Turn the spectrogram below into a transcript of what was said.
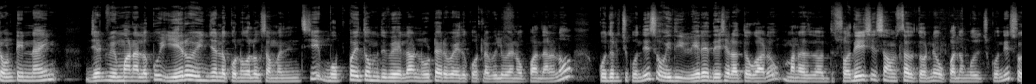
ట్వంటీ నైన్ జెట్ విమానాలకు ఏరో ఇంజన్ల కొనుగోలుకు సంబంధించి ముప్పై తొమ్మిది వేల నూట ఇరవై ఐదు కోట్ల విలువైన ఒప్పందాలను కుదుర్చుకుంది. సో ఇది వేరే దేశాలతో కాదు మన స్వదేశీ సంస్థలతోనే ఒప్పందం కుదుర్చుకుంది. సో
